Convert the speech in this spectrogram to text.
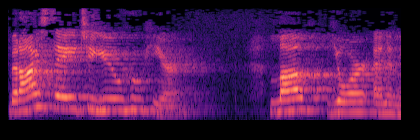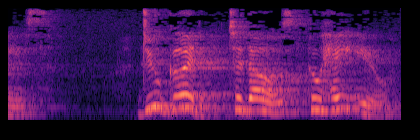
But I say to you who hear, love your enemies. Do good to those who hate you.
